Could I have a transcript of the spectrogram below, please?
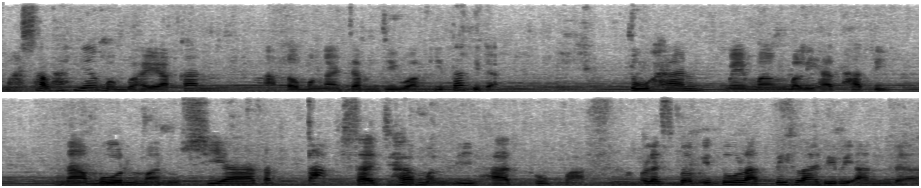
Masalahnya membahayakan atau mengancam jiwa kita tidak. Tuhan memang melihat hati. namun manusia tetap saja melihat rupa. Oleh sebab itu, latihlah diri Anda.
